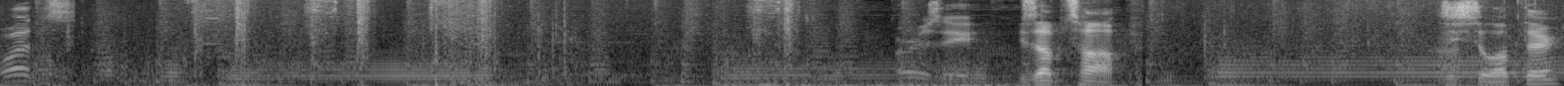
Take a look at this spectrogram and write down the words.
What? Where is he? He's up top. Is he still up there?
